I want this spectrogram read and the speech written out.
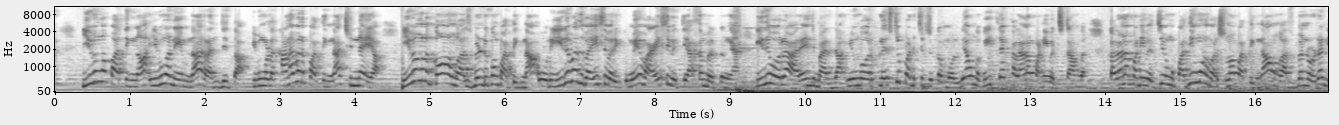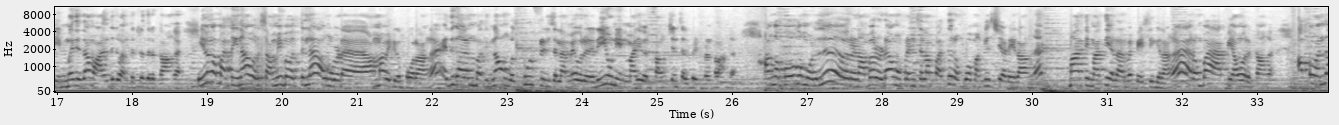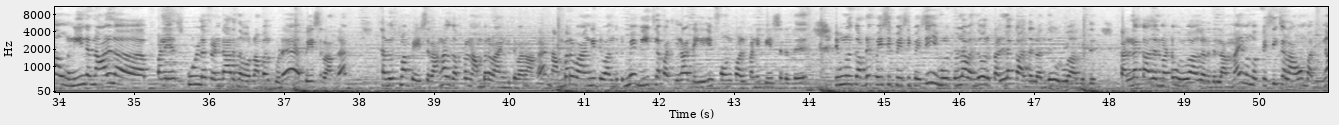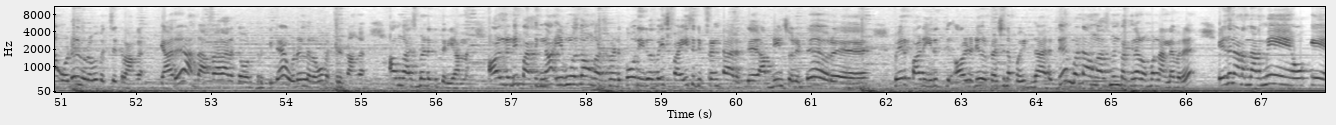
இவங்க பாத்தீங்கன்னா இவங்க நேம் தான் ரஞ்சிதா. இவங்களோட கணவர் பாத்தீங்கன்னா சின்னையா. இவங்களுக்கும் அவங்க ஹஸ்பண்டுக்கும் பாத்தீங்கன்னா ஒரு இருபது வயசு வரைக்குமே வயசு வித்தியாசம் இருக்குங்க. இது ஒரு அரேஞ்ச் மேரேஜ் தான். இவங்க ஒரு பிளஸ் டூ படிச்சுட்டு இருக்கும் பொழுது அவங்க வீட்டுல கல்யாணம் பண்ணி வச்சுட்டாங்க. கல்யாணம் பண்ணி வச்சு இவங்க பதிமூணு வருஷமா பாத்தீங்கன்னா அவங்க ஹஸ்பண்டோட நிம்மதி தான் வாழ்ந்துட்டு வந்துட்டு இருந்திருக்காங்க. இவங்க பாத்தீங்கன்னா ஒரு சமீபத்துல அவங்களோட அம்மா வீட்டுக்கு போறாங்க. எதுக்காகன்னு பாத்தீங்கன்னா அவங்க ஸ்கூல் ஃப்ரெண்ட்ஸ் எல்லாமே ஒரு ரீயூனியன் மாதிரி ஒரு ஃபங்க்ஷன் செலிப்ரேட் பண்றாங்க. அங்க போகும்பொழுது ஒரு அவங்களோட அவங்க ஃப்ரெண்ட்ஸ் எல்லாம் பார்த்து ரொம்ப மகிழ்ச்சி அடைகிறாங்க. மாற்றி மாற்றி எல்லாருமே பேசிக்கிறாங்க. ரொம்ப ஹாப்பியாகவும் இருக்காங்க. அப்போ வந்து அவங்க நீண்ட நாள் பழைய ஸ்கூலில் ஃப்ரெண்டாக இருந்த ஒரு நபர் கூட பேசுகிறாங்க சந்தோஷமாக பேசுகிறாங்க அதுக்கப்புறம் நம்பர் வாங்கிட்டு வராங்க. நம்பர் வாங்கிட்டு வந்துட்டுமே வீட்டில் பார்த்தீங்கன்னா டெய்லி ஃபோன் கால் பண்ணி பேசுறது. இவங்களுக்கு அப்படியே பேசி பேசி பேசி இவங்களுக்குள்ள வந்து ஒரு கள்ளக்காதல் வந்து உருவாகுது. கள்ளக்காதல் மட்டும் உருவாகிறது இல்லாமல் இவங்க ஃபிசிக்கலாகவும் பார்த்தீங்கன்னா உடல் உறவு வச்சுருக்கிறாங்க. யாரு? அந்த அஃபேராக இருக்க ஒருத்தர்கிட்ட உடல் உறவு வச்சிருக்காங்க. அவங்க ஹஸ்பண்டுக்கு தெரியாமல் ஆல்ரெடி பார்த்தீங்கன்னா இவங்க இவங்களுக்கும் அவங்க ஹஸ்பண்டுக்கும் ஒரு இருபது வயசு வயசு டிஃப்ரெண்ட்டாக இருக்குது அப்படின்னு சொல்லிட்டு ஒரு வேறுபாடு இருக்கு. ஆல்ரெடி ஒரு பிரச்சனை போயிட்டு தான் இருக்கு. பட் அவங்க ஹஸ்பண்ட் பார்த்தீங்கன்னா ரொம்ப நல்லவர். எது நடந்தாலுமே ஓகே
